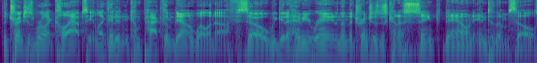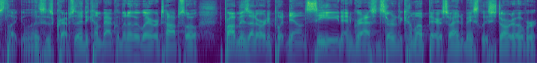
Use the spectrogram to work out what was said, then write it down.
the trenches were like collapsing, like they didn't compact them down well enough. So we get a heavy rain, and then the trenches just kind of sink down into themselves. Like well, this is crap. So they had to come back with another layer of topsoil. The problem is I'd already put down seed, and grass had started to come up there, so I had to basically start over,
